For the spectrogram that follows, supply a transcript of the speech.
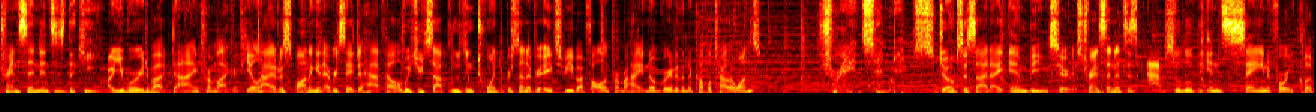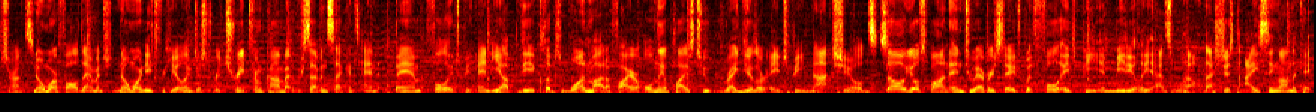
Transcendence is the key. Are you worried about dying from lack of healing? Tired of spawning in every stage at half health? Wish you'd stop losing 20% of your HP by falling from a height no greater than a couple Tyler ones? Transcendence. Jokes aside, I am being serious. Transcendence is absolutely insane for Eclipse runs. No more fall damage, no more need for healing, just retreat from combat for 7 seconds and bam, full HP. And yup, the Eclipse 1 modifier only applies to regular HP, not shields, so you'll spawn into every stage with full HP immediately as well. That's just icing on the cake.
